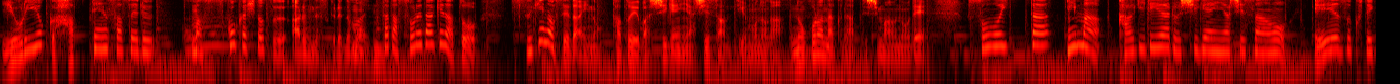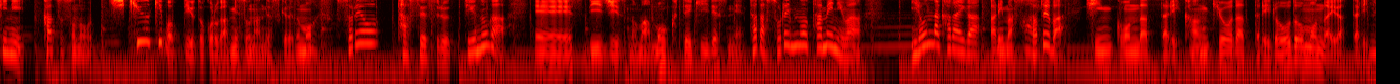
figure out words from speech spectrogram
よりよく発展させる、まあそこが一つあるんですけれども、はい。ただそれだけだと次の世代の例えば資源や資産っていうものが残らなくなってしまうのでそういった今限りある資源や資産を永続的にかつその地球規模っていうところがミソなんですけれどもはい。それを達成するっていうのが、えー SDGs のまあ目的ですね。ただそれのためにはいろんな課題があります。はい。例えば貧困だったり環境だったり労働問題だったりうん。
